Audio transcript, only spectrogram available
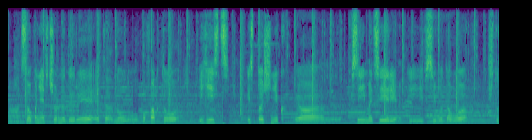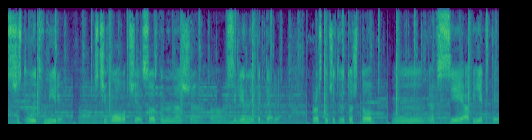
а, само понятие черной дыры, это, ну, по факту есть источник э, всей материи и всего того, что существует в мире, из чего вообще создана наша э, Вселенная и так далее. Просто учитывая то, что э, все объекты,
